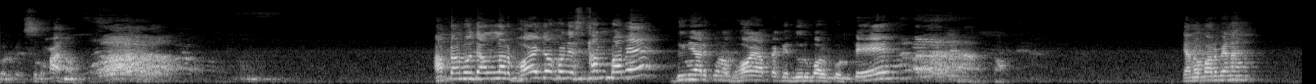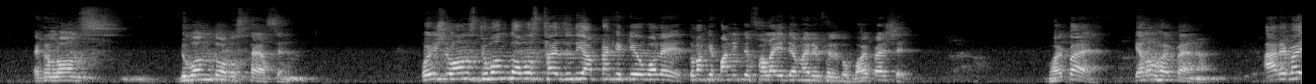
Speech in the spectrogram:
করবে। সুবহানাল্লাহ। আপনার মধ্যে আল্লাহর ভয় যখন স্থান পাবে, দুনিয়ার কোনো ভয় আপনাকে দুর্বল করতে কেন পারবে না? একটা লঞ্চ ডুবন্ত অবস্থায় আছেন। ওই লঞ্চ ডুবন্ত অবস্থায় যদি আপনাকে কেউ বলে, তোমাকে পানিতে ফালাই দিয়ে মেরে ফেলব ভয় পায় সে? ভয় পায়? কেন ভয় পায় না? আরে ভাই,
